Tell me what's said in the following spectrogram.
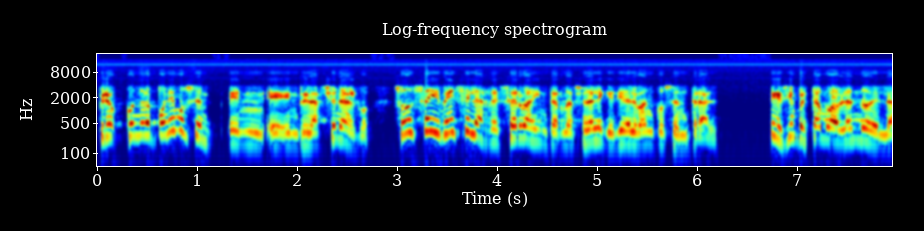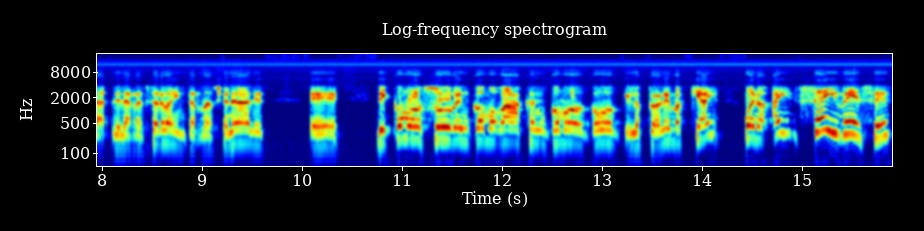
Pero cuando lo ponemos en, relación a algo, son seis veces las reservas internacionales que tiene el Banco Central. que siempre estamos hablando de, la, de las reservas internacionales, eh, de cómo suben, cómo bajan, cómo los problemas que hay. Bueno, hay seis veces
